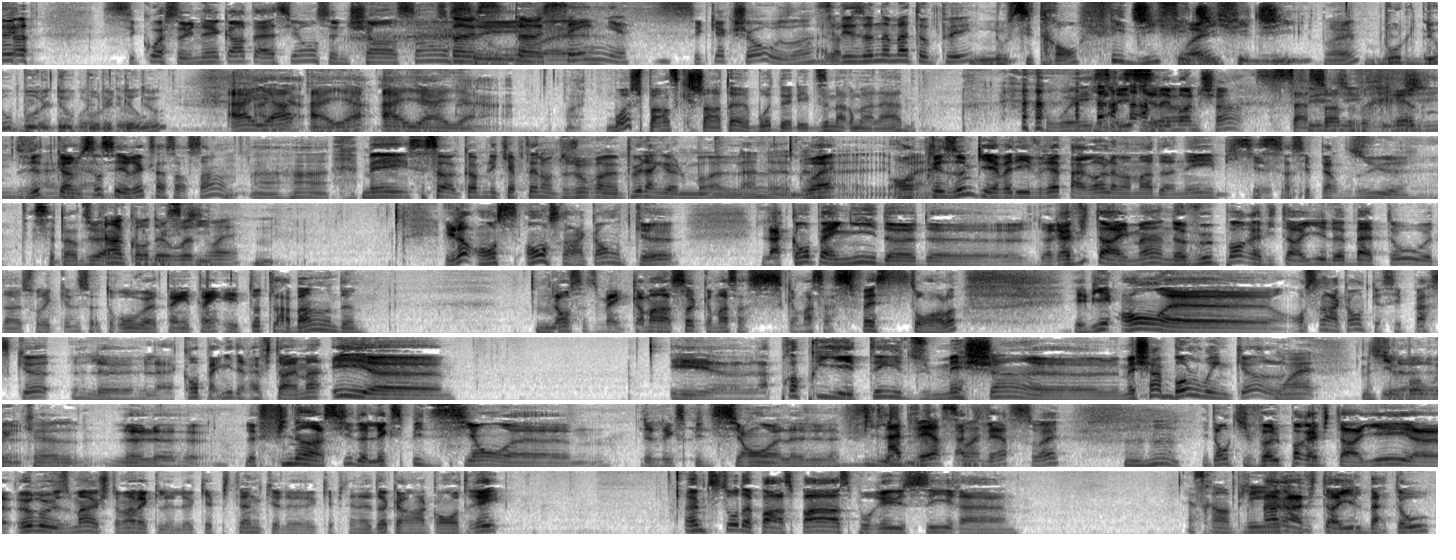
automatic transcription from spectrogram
C'est quoi? C'est une incantation? C'est une chanson? C'est un, ouais, signe. C'est quelque chose, hein? C'est des onomatopées. Nous citerons Fidji, Fidji, Ouais. Fidji. Ouais. Bouldou, bouldou, bouldou. Aya, aya, aya, aya. Moi, je pense qu'il chantait un bout de Lady Marmelade. Oui, Il y a des- il y a des bonnes chances. Ça sonne vraiment. Vite comme ça, c'est vrai que ça se ressemble. Ah-ha. Mais c'est ça, comme les capitaines ont toujours un peu la gueule molle, hein, le- le- Ouais. On ouais. présume qu'il y avait des vraies paroles à un moment donné, puis que C'est ça ça. s'est perdu. euh. C'est perdu à En cours de route, whisky. ouais. Et là, on, se rend compte que la compagnie de, de, de ravitaillement ne veut pas ravitailler le bateau dans- sur lequel se trouve Tintin et toute la bande. Et Là, on se dit, mais comment ça, comment ça, se- comment ça se fait cette histoire-là? Eh bien, on, euh, on se rend compte que c'est parce que le- la compagnie de ravitaillement est, euh, est euh, la propriété du méchant, euh, le méchant Bullwinkle. Ouais, est Monsieur le- Bullwinkle. le, le, le financier de l'expédition euh, de l'expédition la, Adverse, ouais. adverse ouais. Mhm. et donc ils veulent pas ravitailler euh, heureusement justement avec le, le capitaine que le capitaine Haddock a rencontré un petit tour de passe-passe pour réussir à, Elle se remplit. à ravitailler le bateau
